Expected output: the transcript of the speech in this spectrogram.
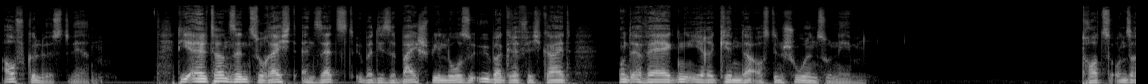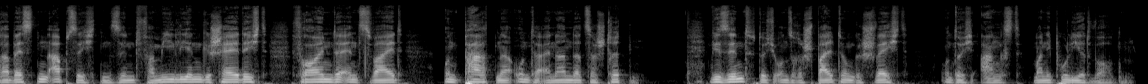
aufgelöst werden. Die Eltern sind zu Recht entsetzt über diese beispiellose Übergriffigkeit und erwägen, ihre Kinder aus den Schulen zu nehmen. Trotz unserer besten Absichten sind Familien geschädigt, Freunde entzweit und Partner untereinander zerstritten. Wir sind durch unsere Spaltung geschwächt und durch Angst manipuliert worden.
